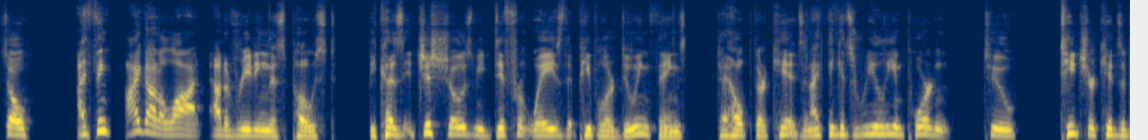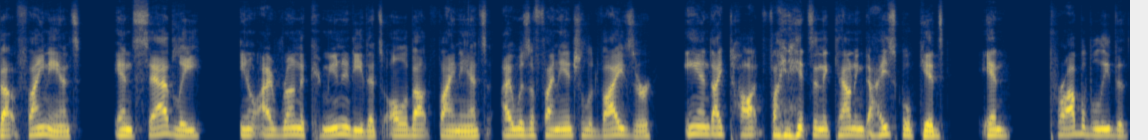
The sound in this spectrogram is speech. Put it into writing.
So I think I got a lot out of reading this post because it just shows me different ways that people are doing things to help their kids. And I think it's really important to teach your kids about finance. And sadly, you know, I run a community that's all about finance. I was a financial advisor and I taught finance and accounting to high school kids. And probably the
